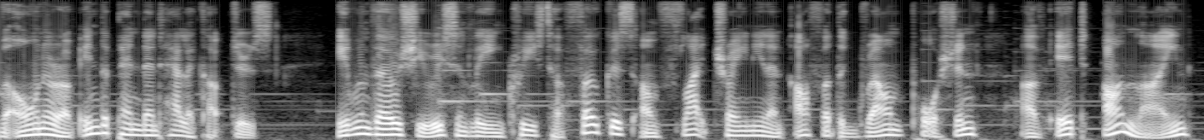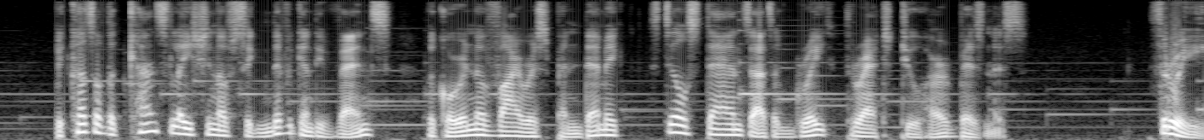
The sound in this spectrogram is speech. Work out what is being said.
the owner of Independent Helicopters, even though she recently increased her focus on flight training and offered the ground portion of it online, because of the cancellation of significant events, the coronavirus pandemic still stands as a great threat to her business. 3.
